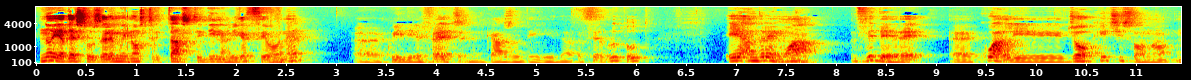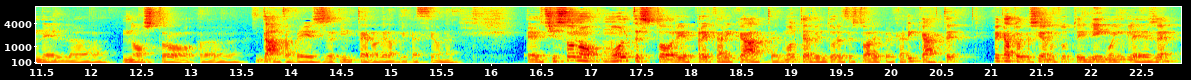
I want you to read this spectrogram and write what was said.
Noi adesso useremo i nostri tasti di navigazione, eh, quindi le frecce nel caso di, della tastiera Bluetooth, e andremo a vedere eh, quali giochi ci sono nel nostro eh, database interno dell'applicazione. Eh, ci sono molte storie precaricate, molte avventure testuali precaricate, peccato che siano tutte in lingua inglese.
